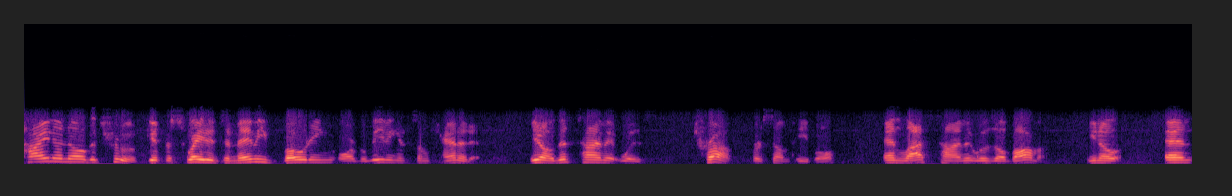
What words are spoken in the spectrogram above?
kind of know the truth get persuaded to maybe voting or believing in some candidate. You know, this time it was Trump for some people, and last time it was Obama. You know, and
